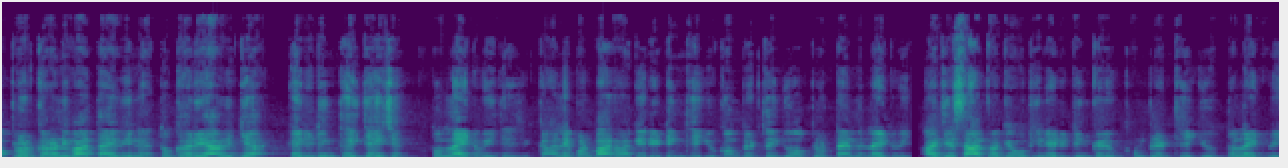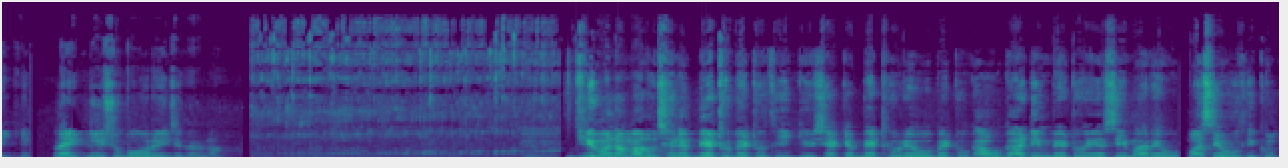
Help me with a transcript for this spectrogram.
અપલોડ કરવાની વાત આવી ને, તો ઘરે આવી ગયા એડિટિંગ થઈ જાય છે, તો લાઇટ વહી જાય છે. કાલે પણ બાર વાગે એડિટિંગ થઈ ગયું કમ્પ્લીટ થઈ ગયું અપલોડ ટાઈમે લાઇટ વહી આજે સાત વાગે ઉઠીને એડિટિંગ કર્યું કમ્પ્લીટ થઈ ગયું, તો લાઇટ વહી ગઈ. લાઇટની ઇશ્યુ બહુ રહી છે ઘરમાં. જીવન અમારું છે ને બેઠું બેઠું થઈ ગયું છે કે બેઠું રહેવું બેઠું ખાવું ગાડીમાં બેઠું એસીમાં રહેવું બસ એવું થઈ ગયું.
